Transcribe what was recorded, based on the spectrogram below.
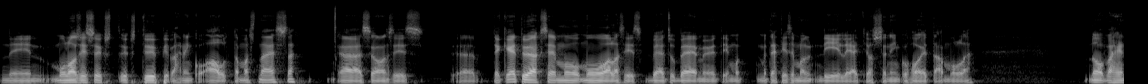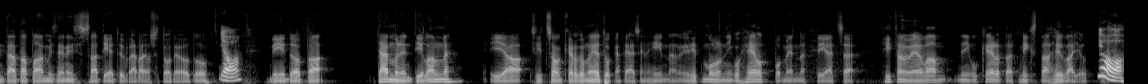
niin mulla on siis yksi, yksi tyyppi vähän niin kuin auttamassa näissä. Ää, se on siis, ää, tekee työkseen mu- muualla siis B2B-myyntiin, mutta me tehtiin semmoinen diili, että jos se niin kuin hoitaa mulle, no vähintään tapaamisen, niin se saa tietyn verran, jos se toteutuu. Joo, Niin tota, tämmöinen tilanne, ja sitten se on kertonut etukäteen sen hinnan, niin sitten mulla on niinku helppo mennä, tiedätkö, sitten mä menen vaan niinku kertoa, että miksi tämä on hyvä juttu. joo,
